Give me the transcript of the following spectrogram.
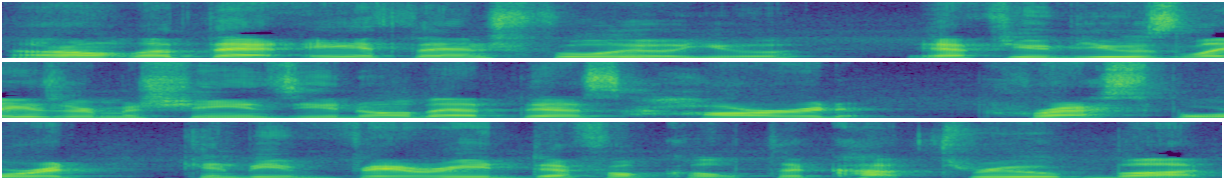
Now don't let that eighth inch fool you. If you've used laser machines, you know that this hard press board can be very difficult to cut through, but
